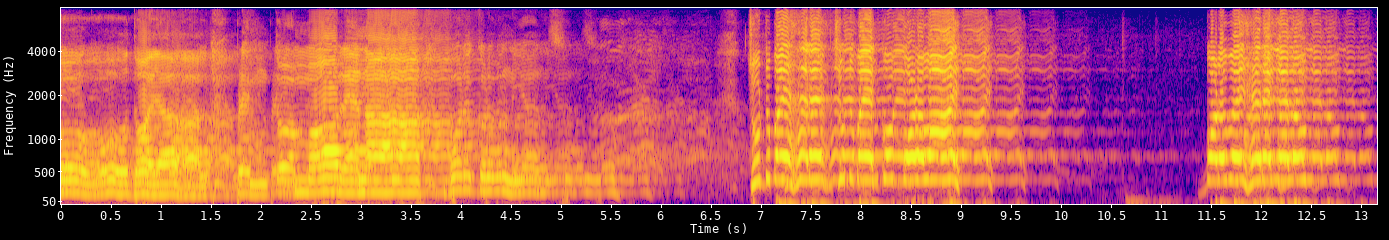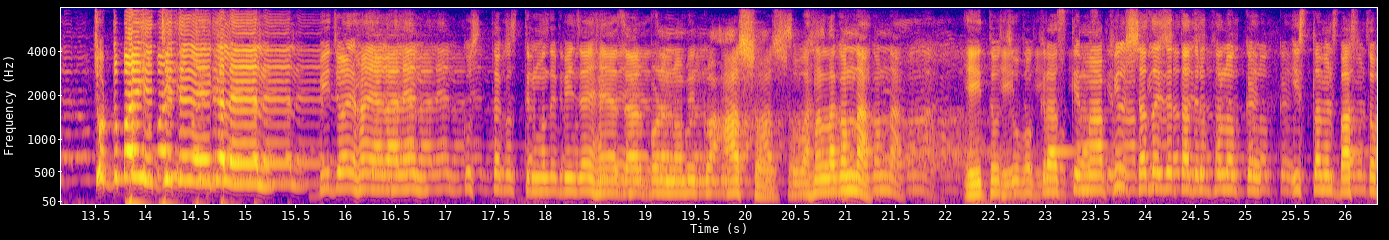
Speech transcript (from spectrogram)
গো দয়াল। প্রেম তো মরে না। বড় করে বলুন ছোট ভাই হেরে, ছোট ভাই বড় ভাই। বড় ভাই হেরে গেল। ছোট ভাই জিতে গেলেন। বিজয় হয়ে গেলেন। কুস্তা কুস্তির মধ্যে বিজয় হয়ে যাওয়ার পরে নবী কো আসো না এই তো যুবকরা আজকে মাহফিল সাজাইছে তাদের উপলক্ষে ইসলামের বাস্তব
